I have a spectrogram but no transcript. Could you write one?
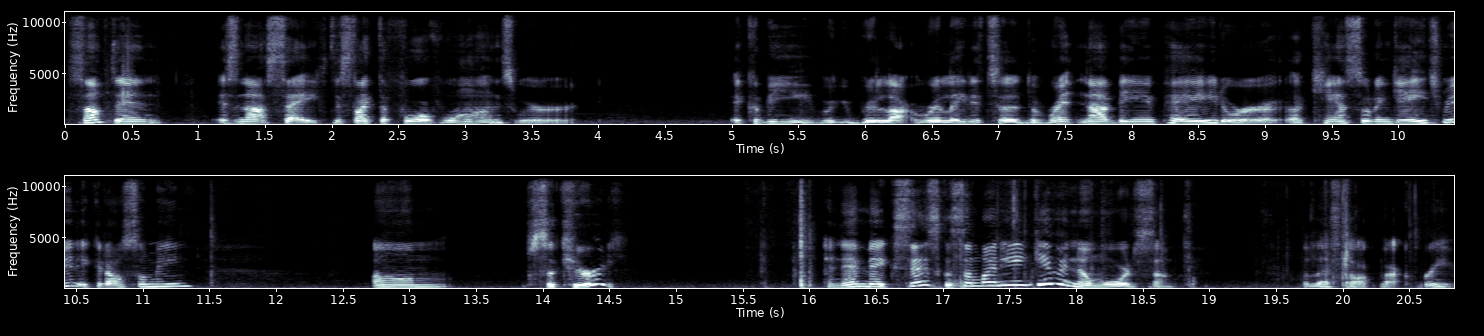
something is not safe. It's like the Four of Wands where it could be re related to the rent not being paid or a canceled engagement. It could also mean um, security. And that makes sense because somebody ain't giving no more to something. But let's talk about career.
